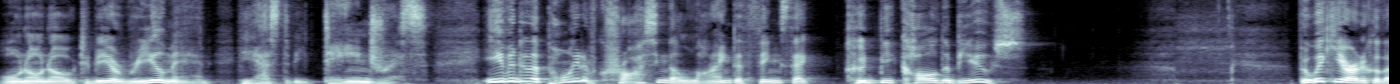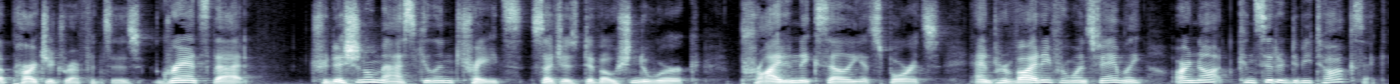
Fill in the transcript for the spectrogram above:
Oh, no, no. To be a real man, he has to be dangerous, even to the point of crossing the line to things that could be called abuse. The wiki article that Partridge references grants that traditional masculine traits such as devotion to work, pride in excelling at sports, and providing for one's family are not considered to be toxic.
